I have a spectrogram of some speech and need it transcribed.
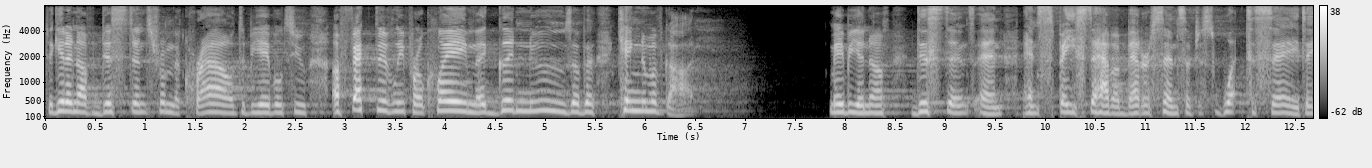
to get enough distance from the crowd to be able to effectively proclaim the good news of the kingdom of God. Maybe enough distance and, and space to have a better sense of just what to say, to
